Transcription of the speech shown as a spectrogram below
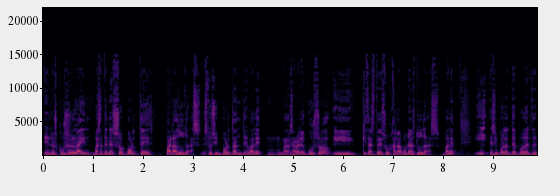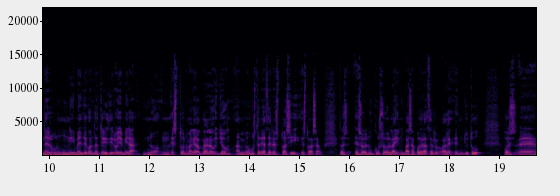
en los cursos online vas a tener soporte para dudas. Esto es importante, ¿vale? Vas a ver el curso y quizás te surjan algunas dudas, ¿vale? Y es importante poder tener un email de contacto y decir, oye, mira, no, esto no me ha quedado claro, yo, a mí me gustaría hacer esto así, esto así. Entonces, eso en un curso online vas a poder hacerlo, ¿vale? En YouTube, pues eh,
